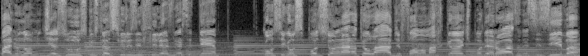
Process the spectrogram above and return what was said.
Pai, no nome de Jesus, que os teus filhos e filhas nesse tempo consigam se posicionar ao teu lado de forma marcante, poderosa, decisiva.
